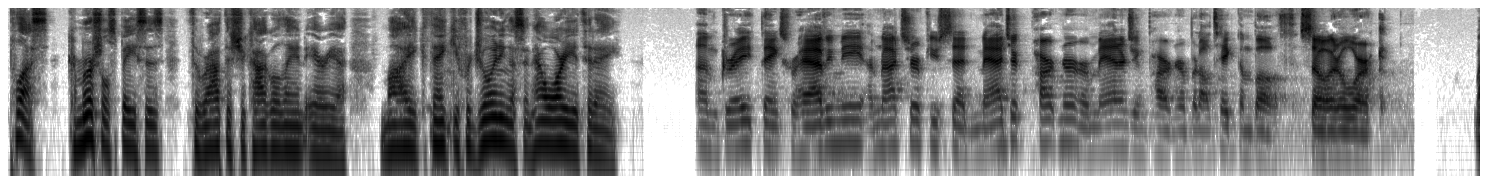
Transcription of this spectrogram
plus commercial spaces throughout the Chicagoland area. Mike, thank you for joining us, and how are you today? I'm great. Thanks for having me. I'm not sure if you said magic partner or managing partner, but I'll take them both. So it'll work.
